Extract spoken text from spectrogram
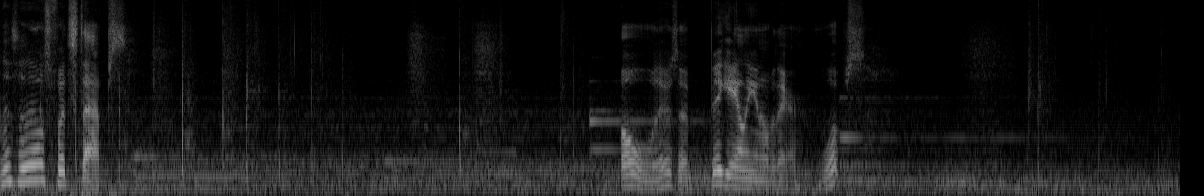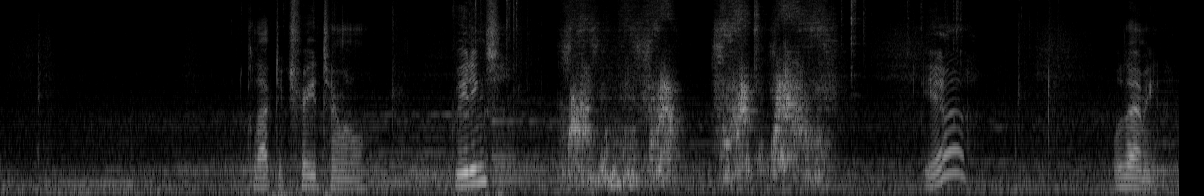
Listen to those footsteps. Oh, there's a big alien over there. Whoops. Galactic Trade Terminal. Greetings. Yeah? What does that mean?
